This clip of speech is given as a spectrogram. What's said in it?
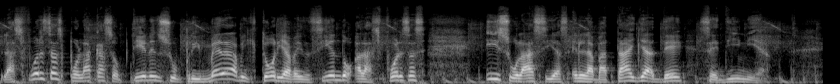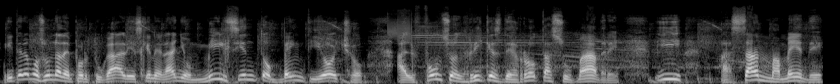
las fuerzas polacas obtienen su primera victoria venciendo a las fuerzas isulasias en la batalla de Cedinia. Y tenemos una de Portugal, y es que en el año 1128 Alfonso Enríquez derrota a su madre y a San Mamede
